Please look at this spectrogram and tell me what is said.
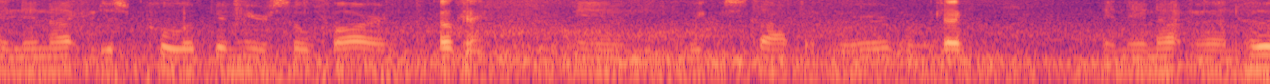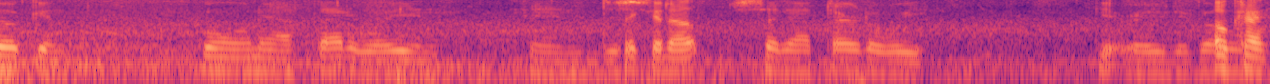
and then I can just pull up in here so far Okay. and we can stop it wherever. Okay. And then I can unhook and go on out that way and, and just Pick it up. sit out there till we get ready to go. Okay.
